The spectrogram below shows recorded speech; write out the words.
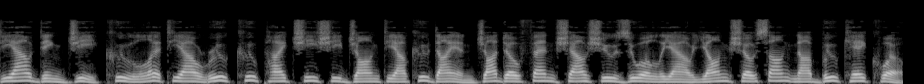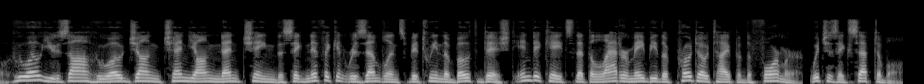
Diao Ding Ji Ku Le Tiao Ru Ku Pai Chi Shi Zhong Tiao Ku Dian Jia Do Fen Xiao Shu Zuo Liao Yang Shou Song na bu ke kuo huo yuza huo zheng chen yang nen qing The significant resemblance between the both dished indicates that the latter may be the prototype of the former, which is acceptable.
